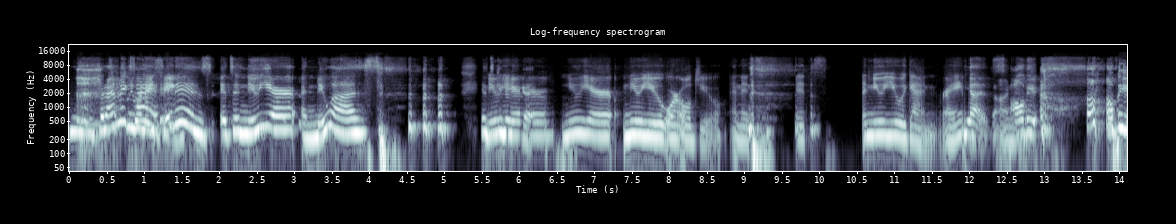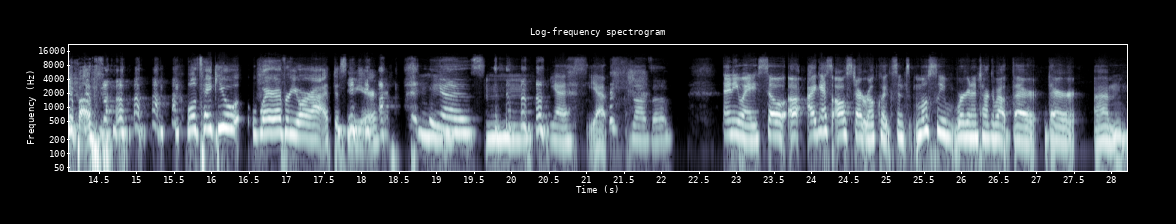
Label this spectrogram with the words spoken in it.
I'm Especially when I excited. It is. It's a new year, a new us. it's new gonna be good. year, new year, new you or old you, and it's it's a new you again, right? Yes, all the All the above. We'll take you wherever you are at this new year. Mhm. yes, Mhm. yes. Yep. It's awesome. anyway so uh, i guess i'll start real quick since mostly we're going to talk about their their um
